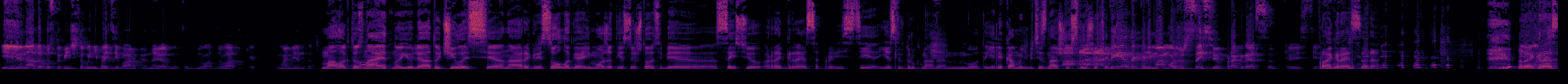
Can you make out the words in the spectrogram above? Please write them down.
или надо поступить, чтобы не пойти в армию. Наверное, тут два, два таких момента. Мало кто но... знает, но Юля отучилась э, на регрессолога и может, если что, тебе э, сессию регресса провести, если вдруг надо. Вот. Или кому-нибудь из наших а, слушателей. А ты, я так понимаю, можешь сессию прогресса провести. Прогресса, да. Регресс.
